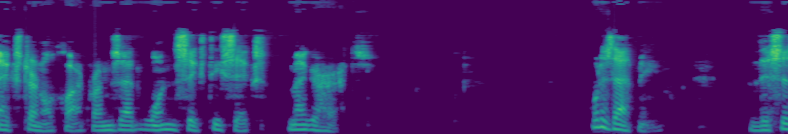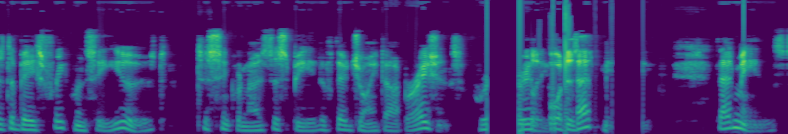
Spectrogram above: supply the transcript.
external clock runs at 166 megahertz. What does that mean? This is the base frequency used to synchronize the speed of their joint operations. Really, what does that mean? That means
